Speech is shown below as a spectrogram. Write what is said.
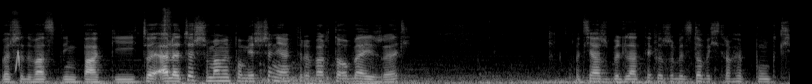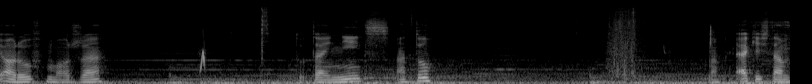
Tu jeszcze dwa steampaki. Tu, ale tu jeszcze mamy pomieszczenia, które warto obejrzeć. Chociażby dlatego, żeby zdobyć trochę punkciorów, może. Tutaj nic, a tu? No, jakieś tam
